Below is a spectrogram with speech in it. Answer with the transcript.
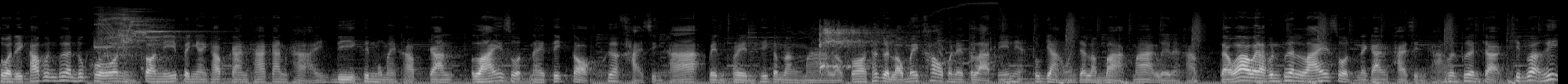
สวัสดีครับเพื่อนๆทุกคน ตอนนี้เป็นไงครับการค้าการขายดีขึ้นมั้งไหมครับ การไลฟ์สดใน TikTok เพื่อขายสินค้าเป็นเทรนที่กำลังมา แล้วก็ถ้าเกิดเราไม่เข้าไปในตลาดนี้เนี่ยทุกอย่างมันจะลำบากมากเลยนะครับ แต่ว่าเวลาเพื่อนๆไลฟ์สดในการขายสินค้าเพื่อนๆจะคิดว่าเฮ้ย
